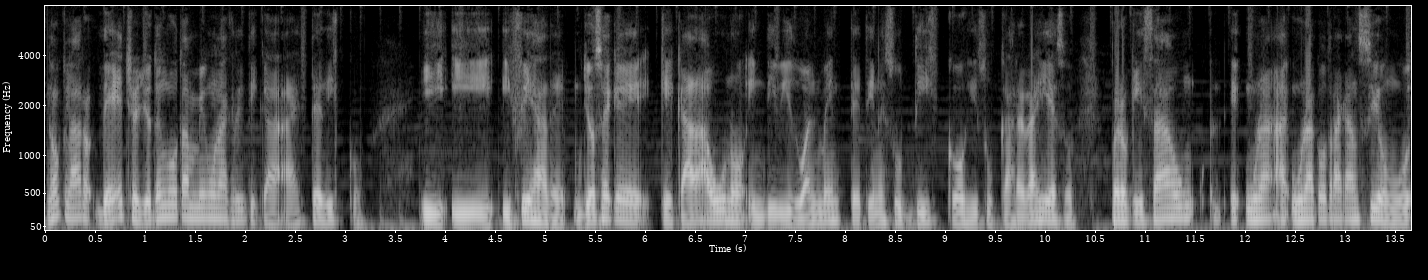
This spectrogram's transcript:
No, claro. De hecho, yo tengo también una crítica a este disco. Y, y, y fíjate, yo sé que, que, cada uno individualmente tiene sus discos y sus carreras y eso, pero quizás una, una que otra canción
